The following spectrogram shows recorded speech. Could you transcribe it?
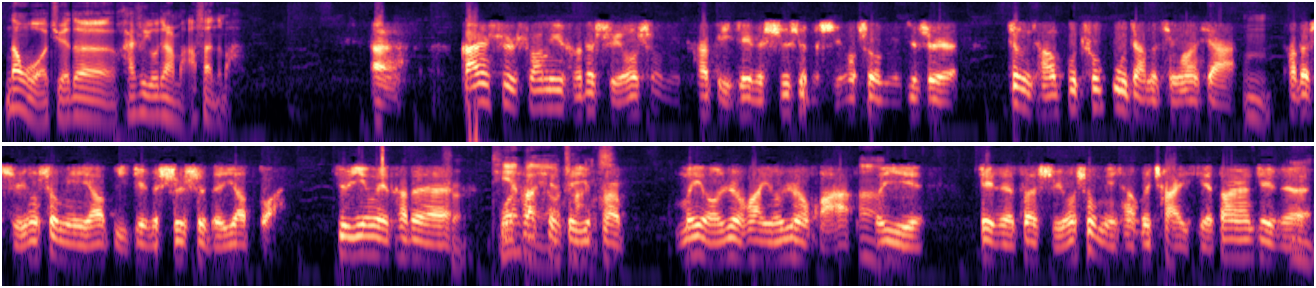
那我觉得还是有点麻烦的吧。啊，干式双离合的使用寿命，它比这个湿式的使用寿命，就是正常不出故障的情况下，嗯，它的使用寿命也要比这个湿式的要短，就因为它的摩擦验感也要差一些线这一块儿没有润滑油润滑，嗯所以这个在使用寿命上会差一些。当然，这个嗯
